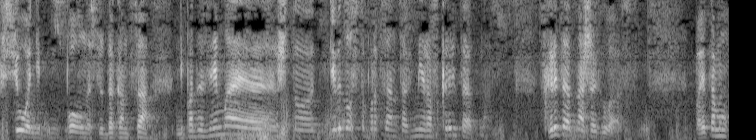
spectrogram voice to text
все полностью до конца, не подозревая, что 90% мира скрыто от нас, скрыто от наших глаз. Поэтому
